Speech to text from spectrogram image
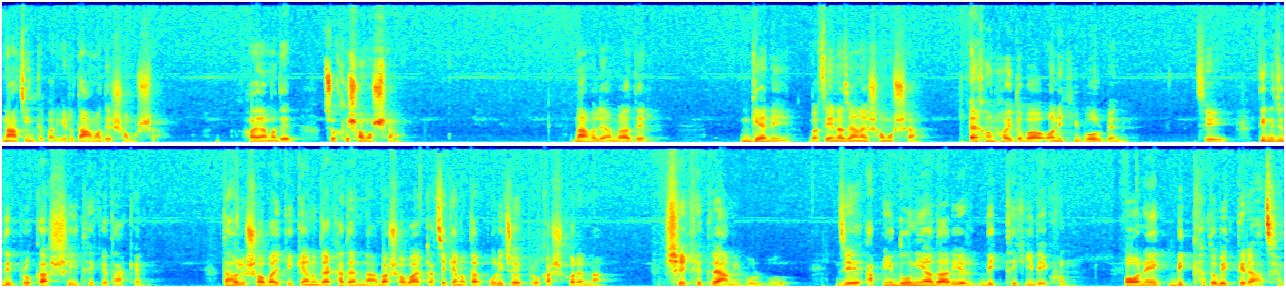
না চিনতে পারি, এটা তো আমাদের সমস্যা। হয় আমাদের চোখে সমস্যা, না হলে আমাদের জ্ঞানে বা চেনা জানায় সমস্যা। এখন হয়তো বা অনেকেই বলবেন যে তিনি যদি প্রকাশ্যেই থেকে থাকেন তাহলে সবাইকে কেন দেখা দেন না বা সবার কাছে কেন তার পরিচয় প্রকাশ করেন না? সেক্ষেত্রে আমি বলব যে আপনি দুনিয়াদারির দিক থেকেই দেখুন। অনেক বিখ্যাত ব্যক্তিরা আছেন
